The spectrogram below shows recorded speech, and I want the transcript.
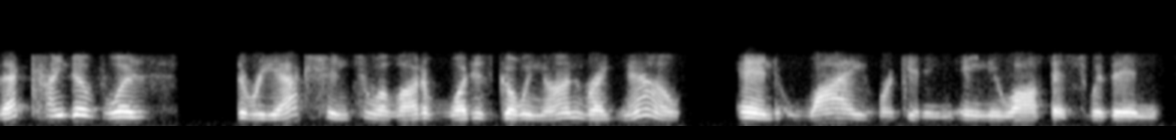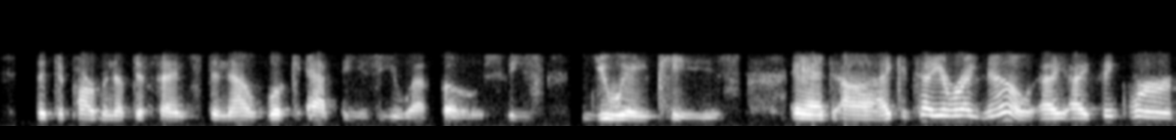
that kind of was the reaction to a lot of what is going on right now and why we're getting a new office within the Department of Defense to now look at these UFOs, these UAPs. And uh, I can tell you right now, I, I think we're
